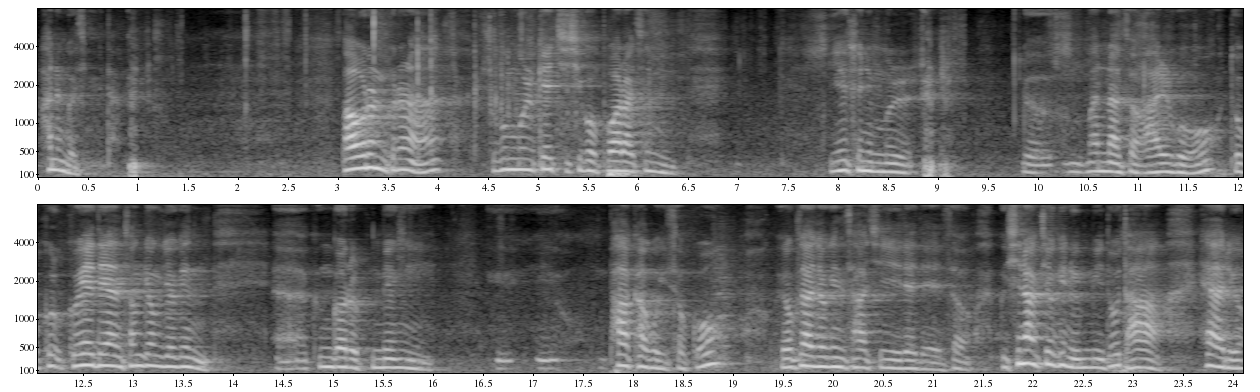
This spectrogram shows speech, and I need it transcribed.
하는 것입니다. 바울은 그러나 죽음을 깨치시고 부활하신 예수님을 그 만나서 알고 또 그, 그에 대한 성경적인 어, 근거를 분명히 파악하고 있었고 역사적인 사실에 대해서 그 신학적인 의미도 다 헤아려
